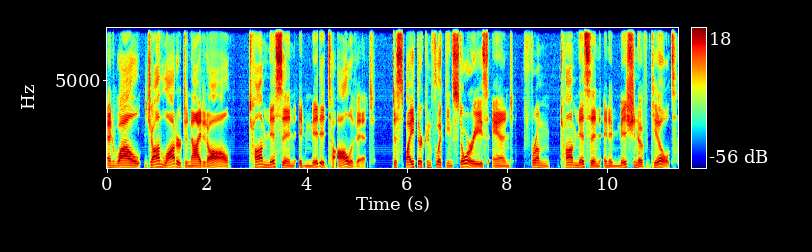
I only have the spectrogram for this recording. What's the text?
And while John Lotter denied it all, Tom Nissen admitted to all of it, despite their conflicting stories. And from Tom Nissen, an admission of guilt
